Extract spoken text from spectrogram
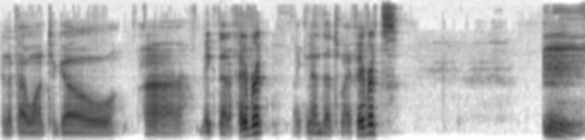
And if I want to go uh, make that a favorite, I can add that to my favorites. and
